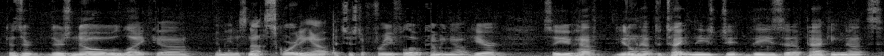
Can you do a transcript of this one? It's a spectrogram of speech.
because there, there's no like, uh, I mean, it's not squirting out. It's just a free flow coming out here. So you have you don't have to tighten these these uh, packing nuts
